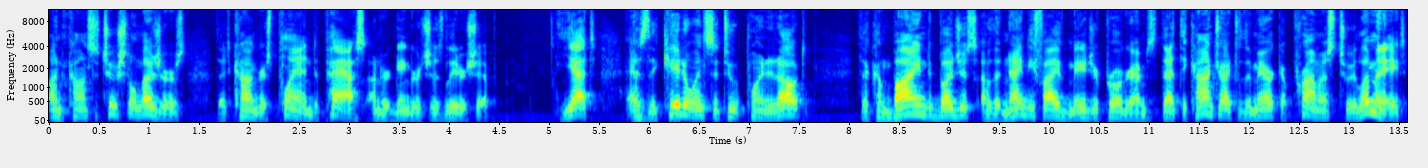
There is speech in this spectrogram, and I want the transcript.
unconstitutional measures that Congress planned to pass under Gingrich's leadership. Yet, as the Cato Institute pointed out, the combined budgets of the 95 major programs that the contract with America promised to eliminate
